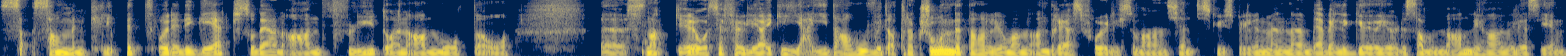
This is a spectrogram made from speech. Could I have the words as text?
sammenklippet og redigert, så det er en annen flyt og en annen måte å uh, snakke Og selvfølgelig er ikke jeg da hovedattraksjonen, dette handler jo om Andreas Frølich, som er den kjente skuespilleren, men uh, det er veldig gøy å gjøre det sammen med han. Vi har, vil jeg si, en,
